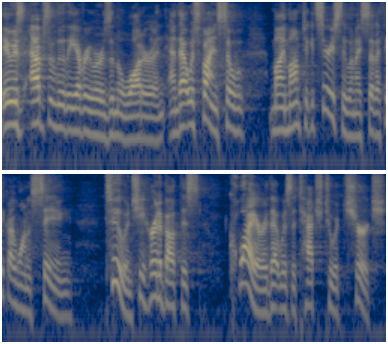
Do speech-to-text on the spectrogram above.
it was absolutely everywhere, it was in the water, and, and that was fine. So my mom took it seriously when I said, I think I want to sing too. And she heard about this choir that was attached to a church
